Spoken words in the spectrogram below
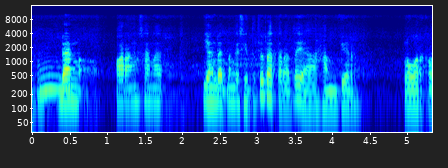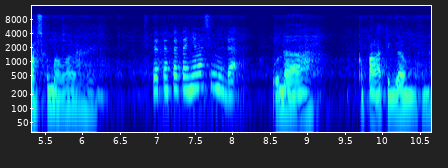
gitu. Dan orang sana yang datang ke situ tuh rata-rata ya hampir lower kelas ke bawah lah gitu. teteh-tetehnya masih muda? Udah kepala tiga mungkin.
